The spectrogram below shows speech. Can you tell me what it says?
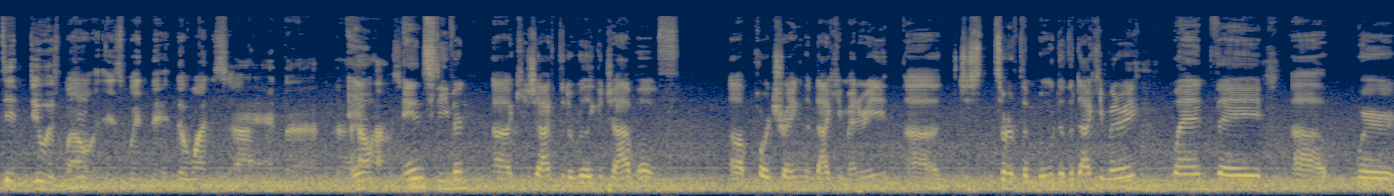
didn't do as well Mm-hmm. as when the, the ones uh, at the, the Hell House. And, Stephen Steven uh, Kijak did a really good job of uh, portraying the documentary, uh, just sort of the mood of the documentary when they uh, were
